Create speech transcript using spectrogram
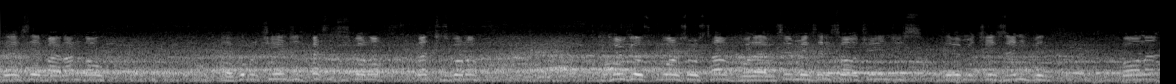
Play saved by Randolph. A couple of changes. Besic has gone off. Fletcher's gone off. Hugill's come on and shows time, but uh, we see if he makes any sort of changes. See if he changes anything. Corner.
